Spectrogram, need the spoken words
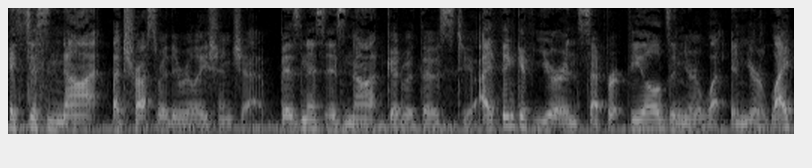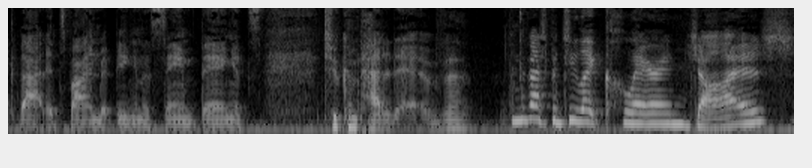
It's just not a trustworthy relationship. Business is not good with those two. I think if you're in separate fields and you're li- and you're like that, it's fine. But being in the same thing, it's too competitive. oh my gosh, but you like Claire and Josh.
